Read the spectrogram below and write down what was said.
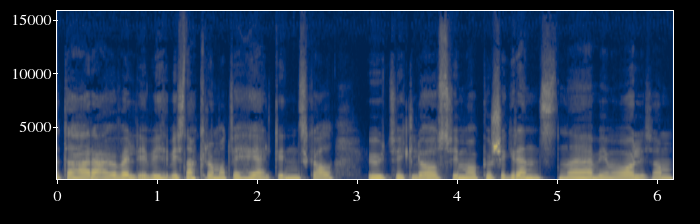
dette her er jo veldig vi, vi snakker om at vi hele tiden skal utvikle oss, vi må pushe grensene, vi må liksom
